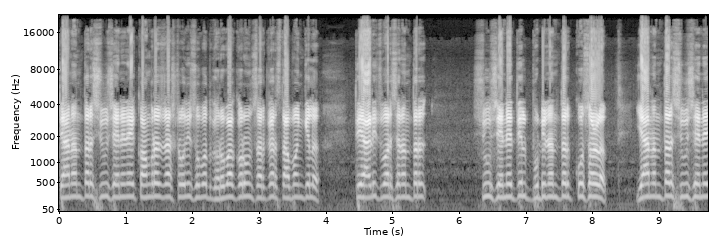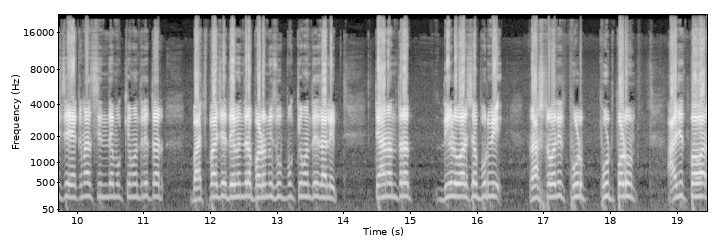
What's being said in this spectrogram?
त्यानंतर शिवसेनेने काँग्रेस राष्ट्रवादीसोबत घरोबा करून सरकार स्थापन केलं. ते अडीच वर्षानंतर शिवसेनेतील फुटीनंतर कोसळलं. यानंतर शिवसेनेचे एकनाथ शिंदे मुख्यमंत्री तर भाजपाचे देवेंद्र फडणवीस उपमुख्यमंत्री झाले. त्यानंतर दीड वर्षापूर्वी राष्ट्रवादीत फूट फूट पडून अजित पवार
